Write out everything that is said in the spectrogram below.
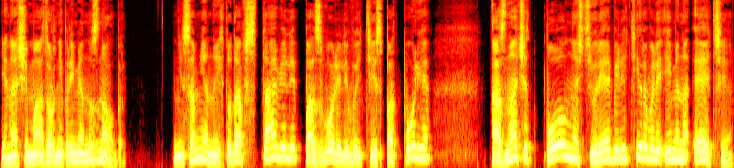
иначе Мазур непременно знал бы. Несомненно, их туда вставили, позволили выйти из подполья, а значит, полностью реабилитировали именно эти,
